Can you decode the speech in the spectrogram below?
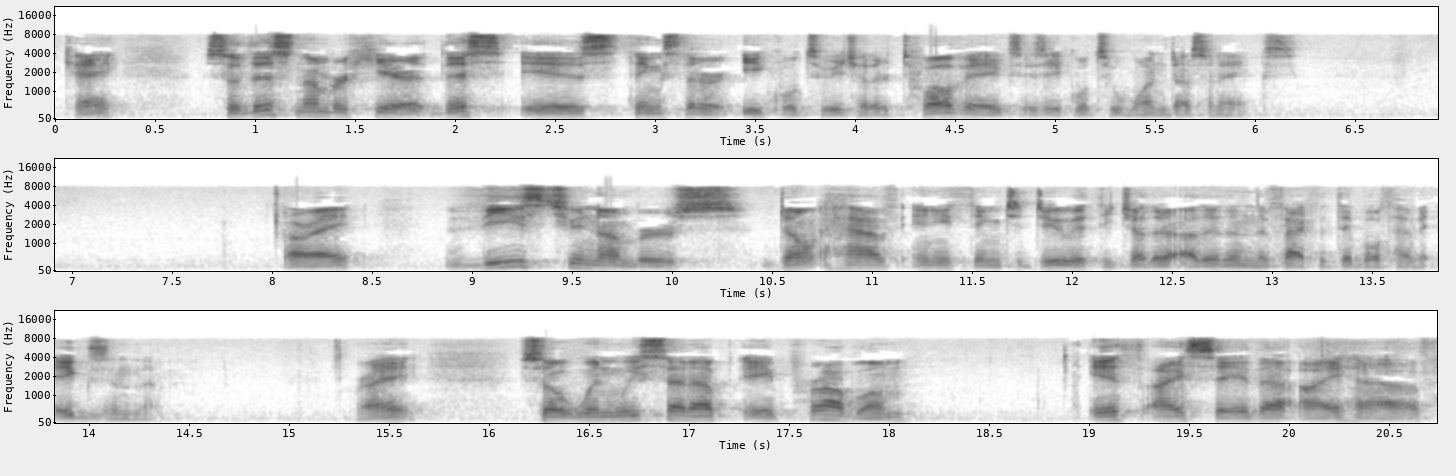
Okay? So this number here, this is things that are equal to each other. 12 eggs is equal to one dozen eggs. All right? These two numbers don't have anything to do with each other other than the fact that they both have eggs in them. Right? So when we set up a problem, if I say that I have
